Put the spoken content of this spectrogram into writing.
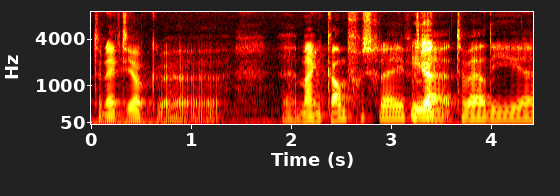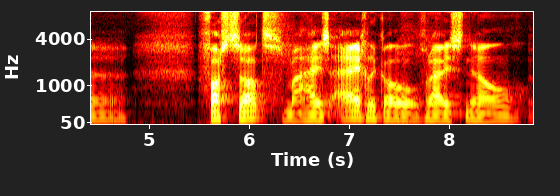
toen heeft hij ook Mijn Kamp geschreven, Ja. terwijl hij vast zat. Maar hij is eigenlijk al vrij snel eh,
